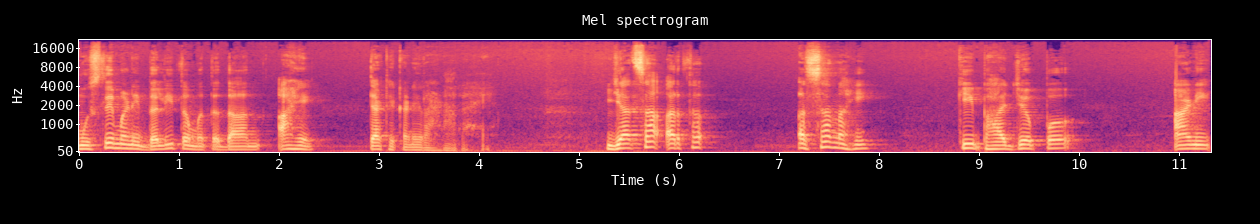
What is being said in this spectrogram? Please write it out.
मुस्लिम आणि दलित मतदान आहे त्या ठिकाणी राहणार आहे. याचा अर्थ असा नाही की भाजप आणि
